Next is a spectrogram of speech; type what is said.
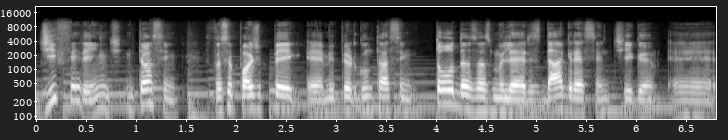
Diferente, então assim, você pode é, me perguntar assim, todas as mulheres da Grécia Antiga é,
